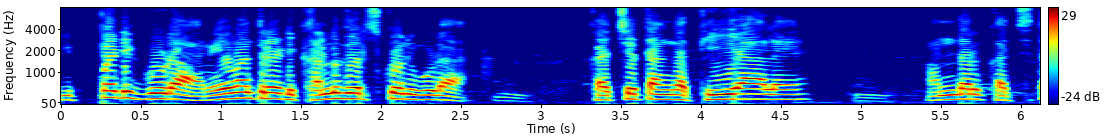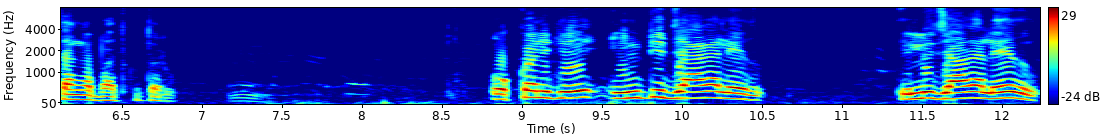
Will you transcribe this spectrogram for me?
ఇప్పటికి కూడా రేవంత్ రెడ్డి కళ్ళు తెరుచుకొని కూడా ఖచ్చితంగా తీయాలి. అందరూ ఖచ్చితంగా బతుకుతారు. ఒక్కనికి ఇంటి జాగ లేదు. ఇల్లు జాగ లేదు.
